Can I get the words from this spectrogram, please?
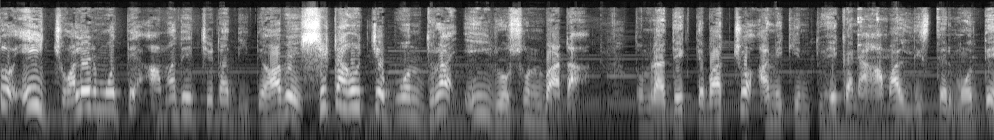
তো এই জলের মধ্যে আমাদের যেটা দিতে হবে, সেটা হচ্ছে বন্ধুরা এই রসুন বাটা। তোমরা দেখতে পাচ্ছ, আমি কিন্তু এখানে হামাল দিস্তের মধ্যে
